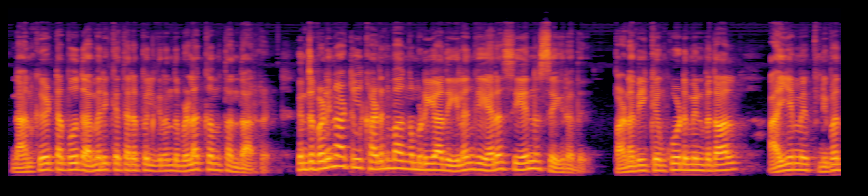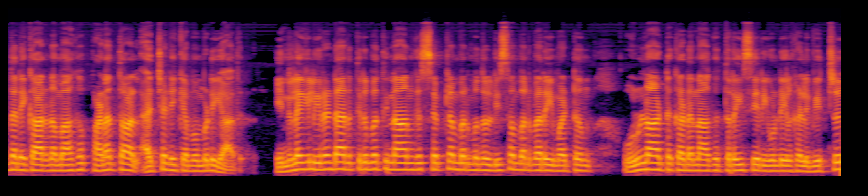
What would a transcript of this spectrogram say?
நான் கேட்டபோது அமெரிக்க தரப்பில் இருந்து விளக்கம் தந்தார்கள். இன்று வெளிநாட்டில் கடன் வாங்க முடியாத இலங்கை அரசு என்ன செய்கிறது? பணவீக்கம் கூடும் என்பதால் ஐஎம்எஃப் நிபந்தனை காரணமாக பணத்தால் அச்சடிக்கவும் முடியாது. இந்நிலையில் இரண்டாயிரத்தி இருபத்தி நான்கு செப்டம்பர் முதல் டிசம்பர் வரை மட்டும் உள்நாட்டு கடனாக திரைசேரி உண்டியல்களை விற்று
